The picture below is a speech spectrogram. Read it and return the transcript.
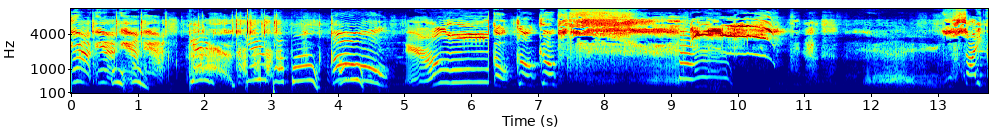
Yeah, yeah, Ooh, yeah, ooh. yeah. Get him. Get him, Papa. Go! Go, go, go! Psych!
